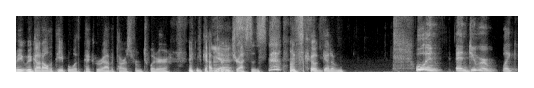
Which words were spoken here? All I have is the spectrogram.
We we got all the people with Picrew avatars from Twitter. We've got their Yes. addresses. Let's go get them. Well, and and Doomer, like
